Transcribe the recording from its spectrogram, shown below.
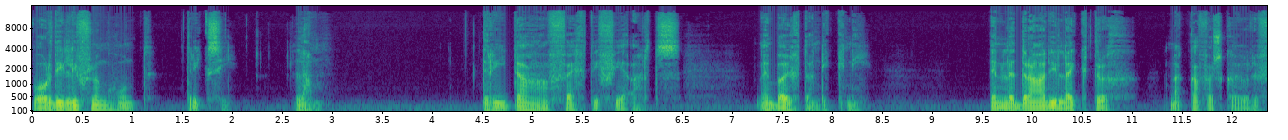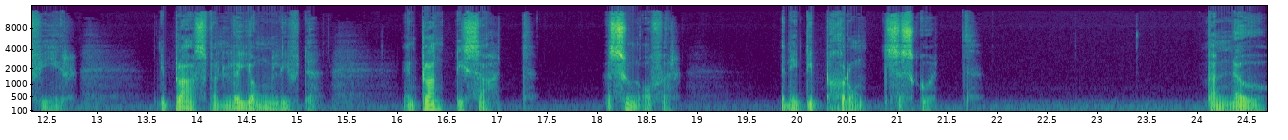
word die lieflinghond Trixie lam. 3 dae veg die veearts en buig dan die knie. En hulle dra die lijk terug na Kafferskuil rivier, die plaas van hulle jong liefde, en plant die saad, 'n soenoffer in die diep grond se skoot. Dan nou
